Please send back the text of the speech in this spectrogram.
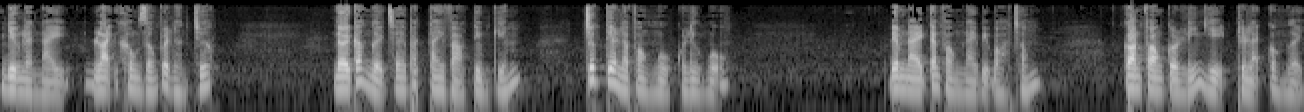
Nhưng lần này lại không giống với lần trước. Nơi các người chơi bắt tay vào tìm kiếm, trước tiên là phòng ngủ của Lưu Ngũ. Đêm nay căn phòng này bị bỏ trống, còn phòng của Lý Nhị thì lại có người.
